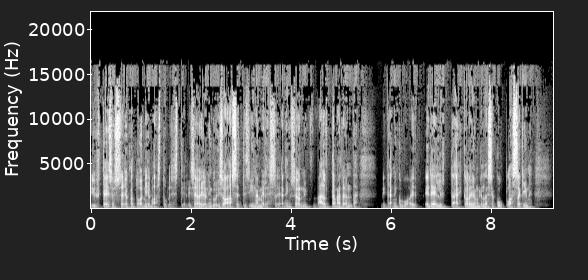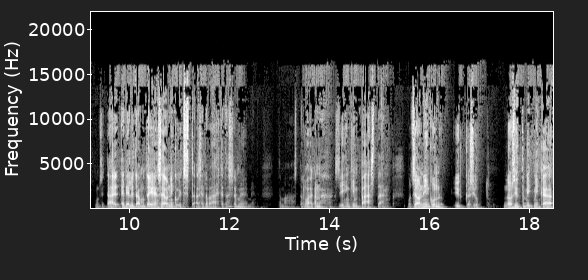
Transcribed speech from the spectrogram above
yhteisössä, joka toimii vastuullisesti. Eli se on jo niin kuin iso assetti siinä mielessä ja niin kuin se on niin välttämätöntä mitä niin kuin voi edellyttää. Ehkä olla jonkinlaisessa kuplassakin, kun sitä edellytään, mutta eihän se ole niin kuin itsestään selvää ehkä tässä myöhemmin. Tämä haastelun aikana siihenkin päästään. Mutta se on niin kuin ykkösjuttu. No sitten mikä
